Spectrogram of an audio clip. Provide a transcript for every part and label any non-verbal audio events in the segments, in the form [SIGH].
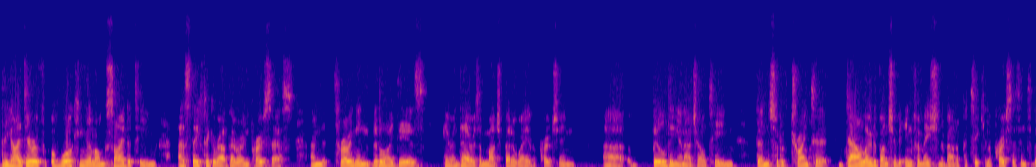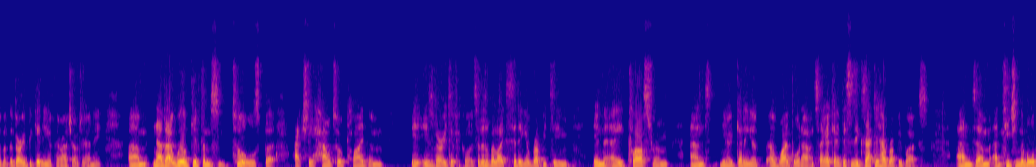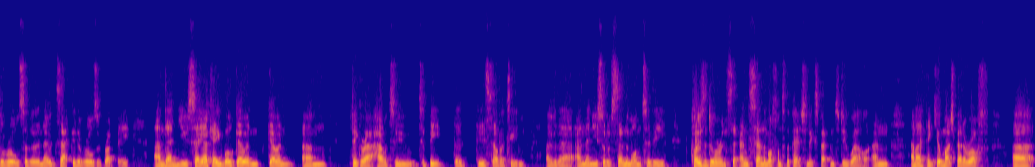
the idea of, of working alongside a team as they figure out their own process and throwing in little ideas here and there is a much better way of approaching uh, building an agile team than sort of trying to download a bunch of information about a particular process into them at the very beginning of their agile journey. Um, now that will give them some tools, but actually how to apply them is, very difficult. It's a little bit like sitting a rugby team in a classroom and you know getting a, a whiteboard out and saying, okay, this is exactly how rugby works, and um, and teaching them all the rules so that they know exactly the rules of rugby. And then you say, okay, well go and go and um, figure out how to to beat the this other team over there, and then you sort of send them on to the close the door and, and send them off onto the pitch and expect them to do well. And and I think you're much better off uh,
